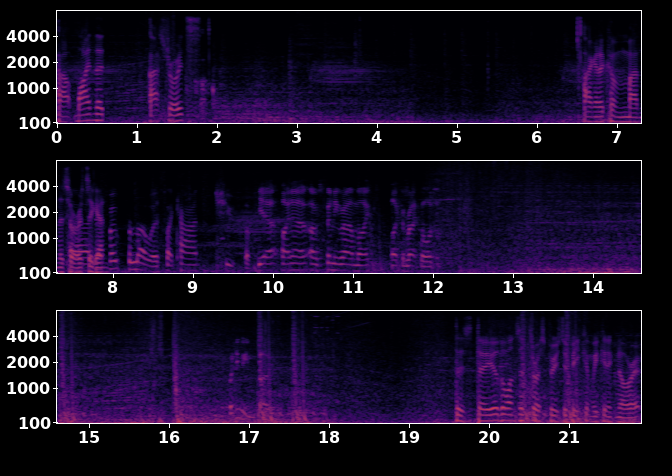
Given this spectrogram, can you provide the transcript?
Uh, mine the asteroids. I'm gonna come man the turrets Uh, they're again. both below us. I can't shoot them. Yeah, I know. I'm spinning around, Mike, like a record. What do you mean both? There's the other one's a thrust booster beacon. We can ignore it.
